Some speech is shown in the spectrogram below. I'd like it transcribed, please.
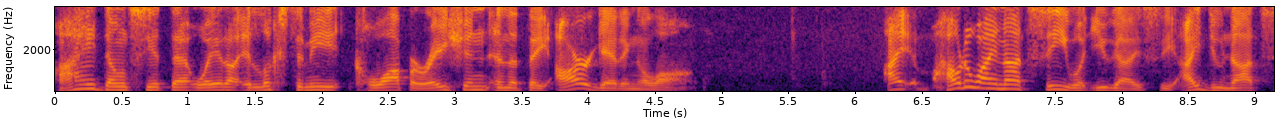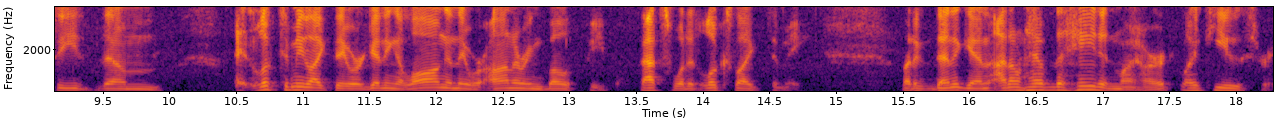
I don't see it that way at all. It looks to me cooperation and that they are getting along. I how do I not see what you guys see? I do not see them. It looked to me like they were getting along and they were honoring both people. That's what it looks like to me. But then again, I don't have the hate in my heart like you three.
